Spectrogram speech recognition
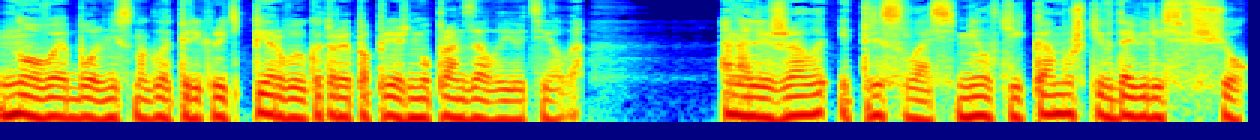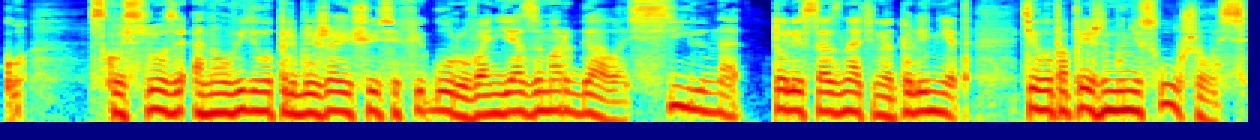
Новая боль не смогла перекрыть первую, которая по-прежнему пронзала ее тело. Она лежала и тряслась, мелкие камушки вдавились в щеку. Сквозь слезы она увидела приближающуюся фигуру. Ванья заморгала. Сильно, то ли сознательно, то ли нет. Тело по-прежнему не слушалось.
